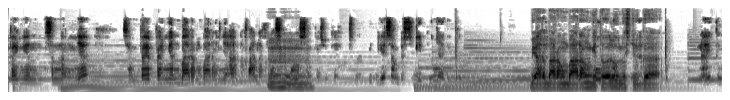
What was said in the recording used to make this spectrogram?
pengen senangnya sampai pengen bareng-barengnya anak-anak kelas Mhm. 10 sampai suka nanti dia sampai segitunya gitu Biar bareng-bareng gitu Goblok, lulus ya. juga. Nah itu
